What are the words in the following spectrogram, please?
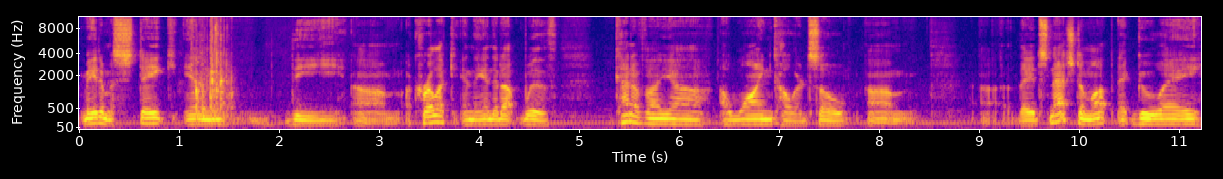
made a mistake in the um, acrylic, and they ended up with kind of a, uh, a wine colored. So um, uh, they had snatched them up at Goulet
